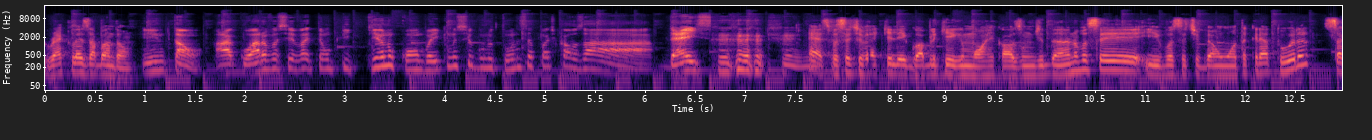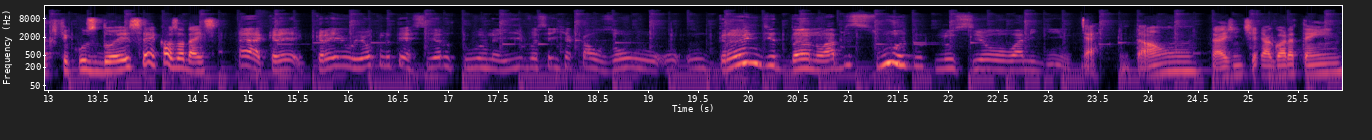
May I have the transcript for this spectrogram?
Reckless Abandon. Então, agora você vai ter um pequeno combo aí que no segundo turno você pode causar 10. é, se você tiver aquele Goblin que morre e causa 1 de dano, você e você tiver uma outra criatura, sacrifica os dois, você causa 10. É, cre creio eu que no terceiro turno aí você já causou um, um grande dano absurdo no seu amiguinho. É, então a gente agora tem.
